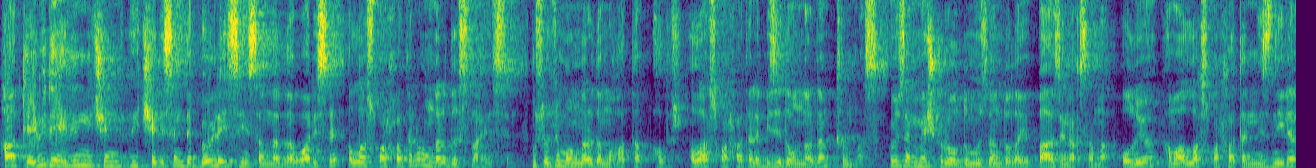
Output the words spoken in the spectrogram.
Ha tevhid ehlinin için, içerisinde böyleyse insanlar da var ise Allah subhanahu wa onları da ıslah etsin. Bu sözüm onları da muhatap alır. Allah subhanahu wa bizi de onlardan kılmasın. O yüzden meşgul olduğumuzdan dolayı bazen aksama oluyor. Ama Allah subhanahu wa ta'ala'nın izniyle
